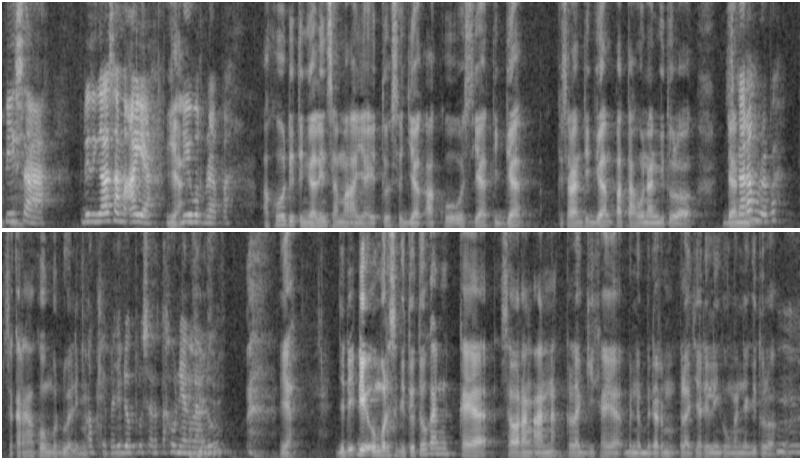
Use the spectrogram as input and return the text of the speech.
pisah mm -mm. ditinggal sama ayah yeah. di umur berapa aku ditinggalin sama ayah itu sejak aku usia tiga kisaran tiga empat tahunan gitu loh dan sekarang berapa sekarang aku umur 25 oke okay, berarti 21 tahun yang lalu ya jadi di umur segitu tuh kan kayak seorang anak lagi kayak bener-bener mempelajari lingkungannya gitu loh. Mm -hmm.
